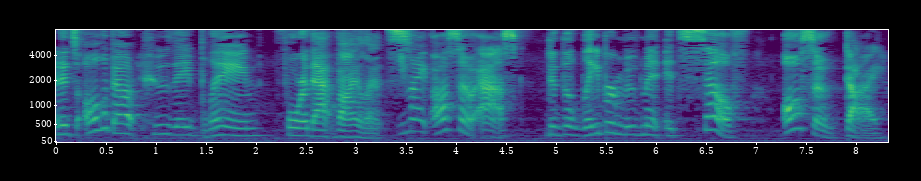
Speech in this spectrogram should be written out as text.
And it's all about who they blame for that violence. You might also ask, did the labor movement itself also die?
